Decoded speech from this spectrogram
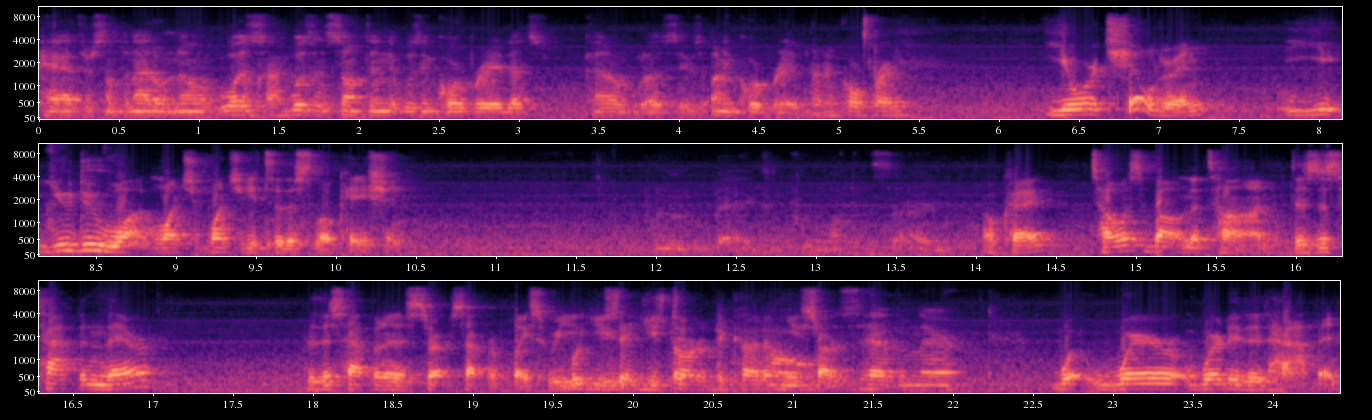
path or something. I don't know. It was wasn't something that was incorporated. That's kind of what I was saying. It was unincorporated. Unincorporated. Your children, you, you do what once you, once you get to this location? Put them in bags and put them off to the side. Okay. Tell us about Nahtahn. Does this happen there? Or this happen in a separate place where you, Well, you said you started to cut 'em. Oh, you started. This happened there. Wh- where where did it happen?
